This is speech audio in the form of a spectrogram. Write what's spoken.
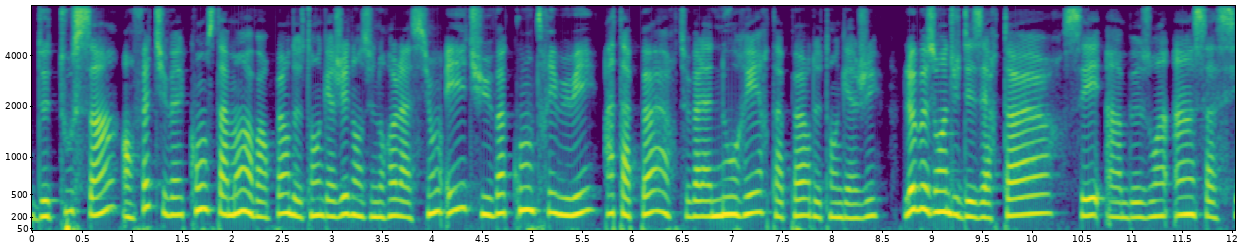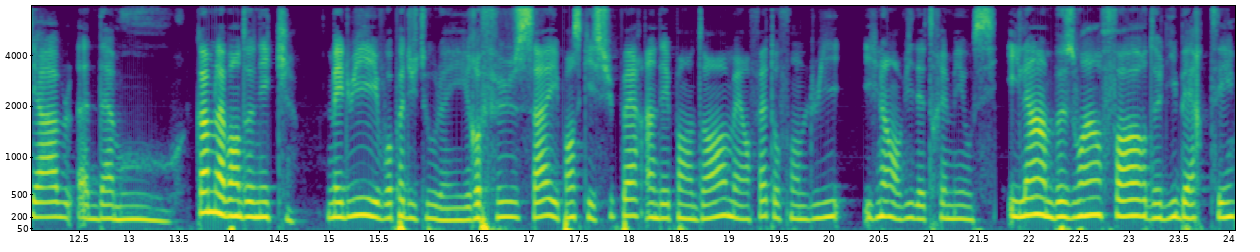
de tout ça, en fait, tu vas constamment avoir peur de t'engager dans une relation et tu vas contribuer à ta peur, tu vas la nourrir, ta peur de t'engager. Le besoin du déserteur, c'est un besoin insatiable d'amour. Comme l'abandonnique. Mais lui, il voit pas du tout, là. Il refuse ça, il pense qu'il est super indépendant, mais en fait, au fond de lui, il a envie d'être aimé aussi. Il a un besoin fort de liberté,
